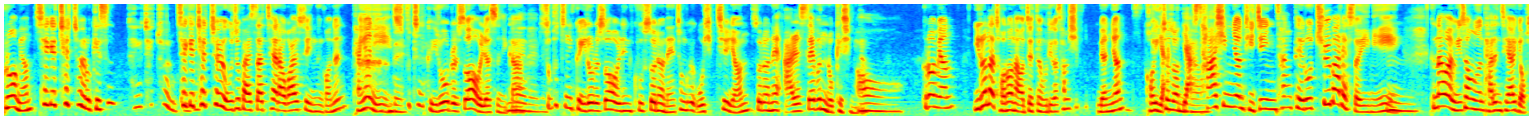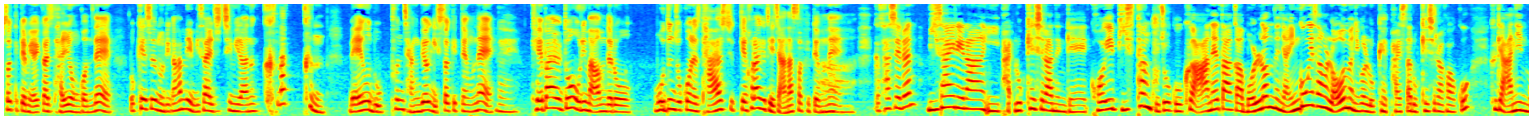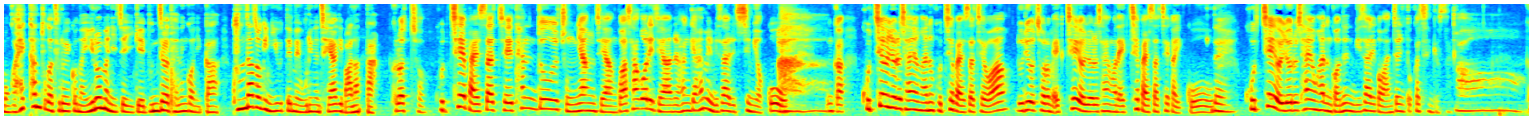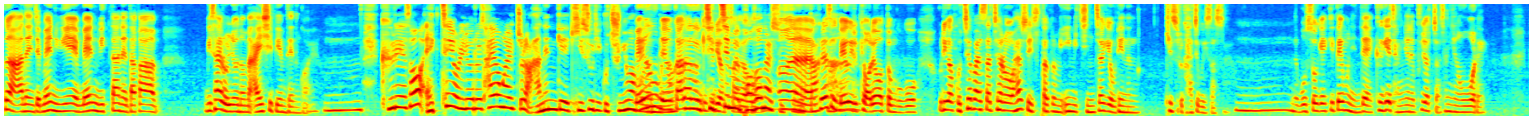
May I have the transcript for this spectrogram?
그러면 세계 최초의 로켓은 세계 최초의 로켓. 세계 최초의 우주 발사체라고 할 수 있는 거는 당연히 네. 스푸트니크 1호를 쏘아 올렸으니까 네네네. 스푸트니크 1호를 쏘아 올린 구소련의 1957년 소련의 R7 로켓입니다. 어. 그러면 이러나 저러나 어쨌든 우리가 30 몇 년 거의 약, 뒤쳐졌네요. 약 40년 뒤진 상태로 출발했어요 이미. 음. 그나마 위성은 다른 제약이 없었기 때문에 여기까지 달려온 건데 로켓은 우리가 한미 미사일 지침이라는 크나큰 매우 높은 장벽이 있었기 때문에 네. 개발도 우리 마음대로 모든 조건에서 다 할 수 있게 허락이 되지 않았었기 때문에 아, 그러니까 사실은 미사일이랑 이 발- 로켓이라는 게 거의 비슷한 구조고 그 안에다가 뭘 넣느냐 인공위성을 넣으면 이걸 로켓 발사 로켓이라고 하고 그게 아닌 뭔가 핵탄두가 들어있거나 이러면 이제 이게 문제가 되는 거니까 군사적인 이유 때문에 우리는 제약이 많았다. 그렇죠. 고체 발사체의 탄두 중량 제한과 사거리 제한을 한 게 한미 미사일 지침이었고 아, 그러니까 고체 연료를 사용하는 고체 발사체와 누리호처럼 액체 연료를 사용하는 액체 발사체가 있고 네. 고체 연료를 사용하는 거는 미사일과 완전히 똑같이 생겼어요. 아, 그 안에 이제 맨 위에 맨 윗단에다가 미사일 올려놓으면 ICBM 되는 거예요. 음, 그래서 액체 연료를 사용할 줄 아는 게 기술이고 중요한 매우 거였네요. 매우 까다로운 그 기술이었어요. 지침을 벗어날 수 어, 있으니까. 예. 그래서 아. 매우 이렇게 어려웠던 거고 우리가 고체 발사체로 할 수 있었다 그러면 이미 진작에 우리는 기술을 가지고 있었어요. 음. 근데 못 쏘게 했기 때문인데 그게 작년에 풀렸죠. 작년 5월에.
